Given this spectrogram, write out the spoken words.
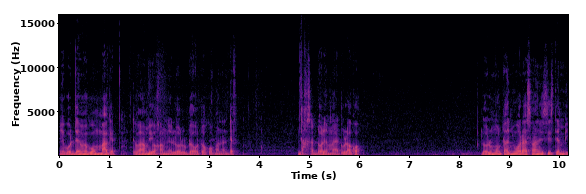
mais boo demee boo màgget dafa am yoo xam ne loolu dootoo ko mën a def ndax sa doole mayatu la ko. loolu moo tax ñu war a changer système bi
